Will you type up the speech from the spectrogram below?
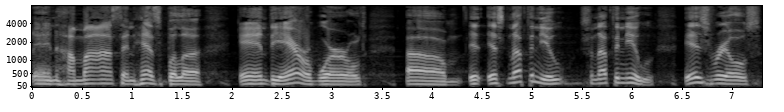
and Hamas and Hezbollah in the Arab world, um, it, it's nothing new. It's nothing new. Israel's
